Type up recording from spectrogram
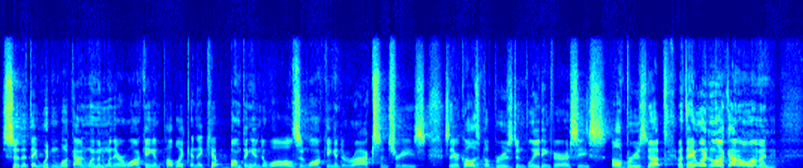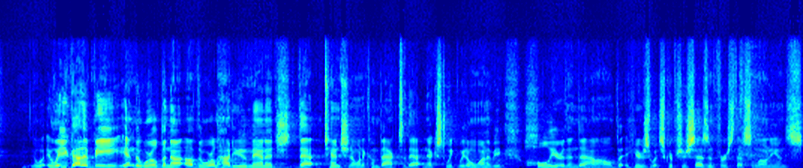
so that they wouldn't look on women when they were walking in public. And they kept bumping into walls and walking into rocks and trees. So they were called the bruised and bleeding Pharisees, all bruised up, but they wouldn't look on a woman. Well, you've got to be in the world, but not of the world. How do you manage that tension? I want to come back to that next week. We don't want to be holier than thou, but here's what Scripture says in 1 Thessalonians.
